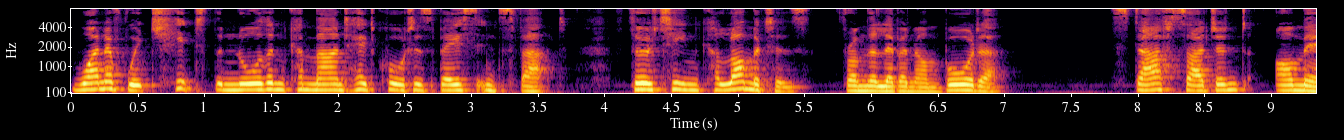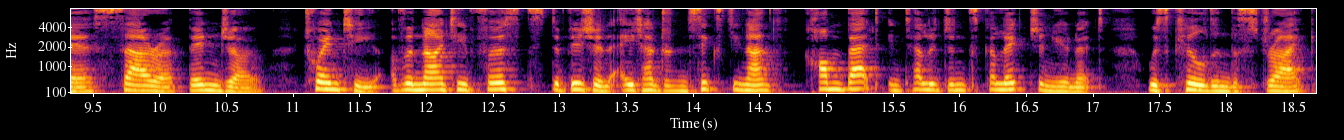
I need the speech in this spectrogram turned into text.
one of which hit the Northern Command headquarters base in Sfat, 13 kilometers from the Lebanon border. Staff Sergeant Omer Sarah Benjo, 20 of the 91st Division 869th Combat Intelligence Collection Unit, was killed in the strike.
